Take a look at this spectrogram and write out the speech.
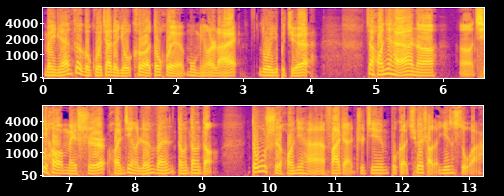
每年各个国家的游客都会慕名而来，络绎不绝。在黄金海岸呢，呃，气候、美食、环境、人文等等等，都是黄金海岸发展至今不可缺少的因素啊。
